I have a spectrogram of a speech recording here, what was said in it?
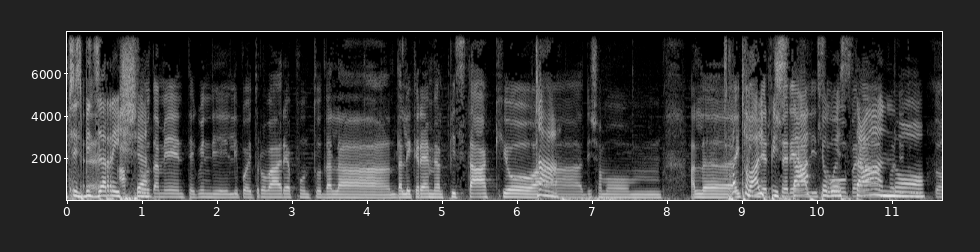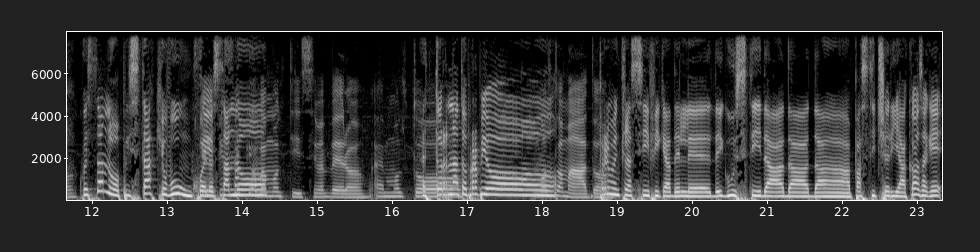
Si sbizzarrisce. eh, assolutamente, quindi li puoi trovare appunto dalla- dalle creme al pistacchio a, diciamo, mh, al. Quanto va il pistacchio sopra, quest'anno? tutto. Quest'anno pistacchio ovunque, Sì, lo il pistacchio stanno. va moltissimo, è vero. È molto. È tornato proprio Molto amato. primo in classifica delle- dei gusti da, da- da pasticceria, cosa che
